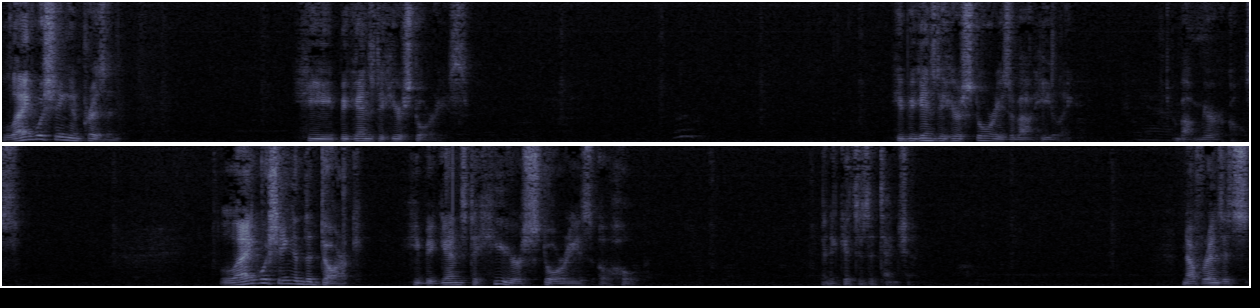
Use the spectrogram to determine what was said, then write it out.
languishing in prison, he begins to hear stories. He begins to hear stories about healing. about miracles. Languishing in the dark, he begins to hear stories of hope. And it gets his attention. Now, friends, it's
